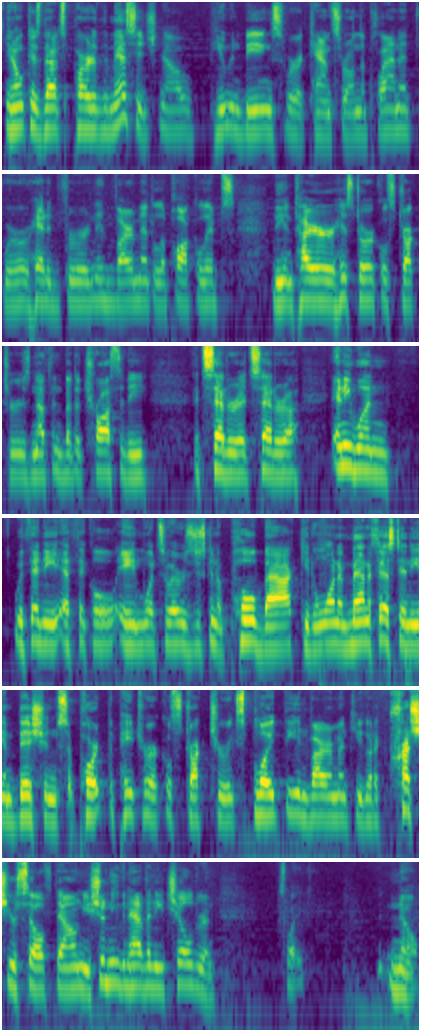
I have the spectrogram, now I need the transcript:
You know, because that's part of the message now. Human beings, we're a cancer on the planet. We're headed for an environmental apocalypse. The entire historical structure is nothing but atrocity, etc., etc. Anyone with any ethical aim whatsoever is just going to pull back. You don't want to manifest any ambition, support the patriarchal structure, exploit the environment. You've got to crush yourself down. You shouldn't even have any children. It's like, no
